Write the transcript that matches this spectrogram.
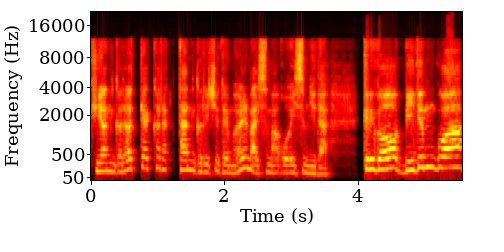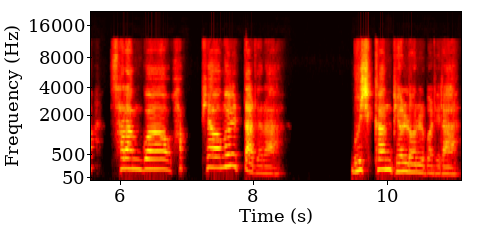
귀한 그릇, 깨끗한 그릇이 됨을 말씀하고 있습니다. 그리고 믿음과 사랑과 화 평을 따르라. 무식한 변론을 버리라.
